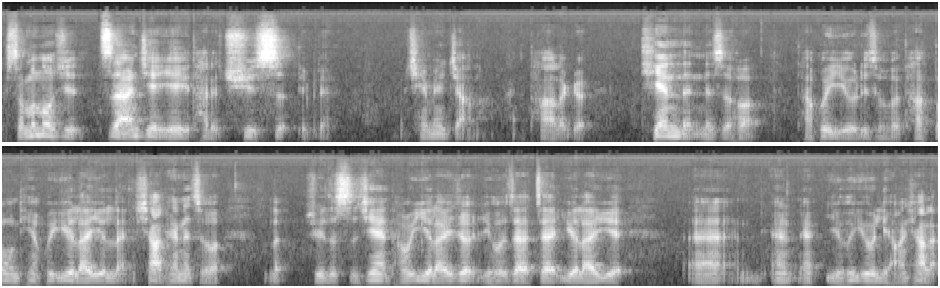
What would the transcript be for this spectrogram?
什么东西自然界也有它的趋势，对不对？我前面讲了，它那个天冷的时候，它会有的时候它冬天会越来越冷，夏天的时候冷，随着时间它会越来越热，以后再再越来越，嗯嗯嗯，以后又凉下来。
